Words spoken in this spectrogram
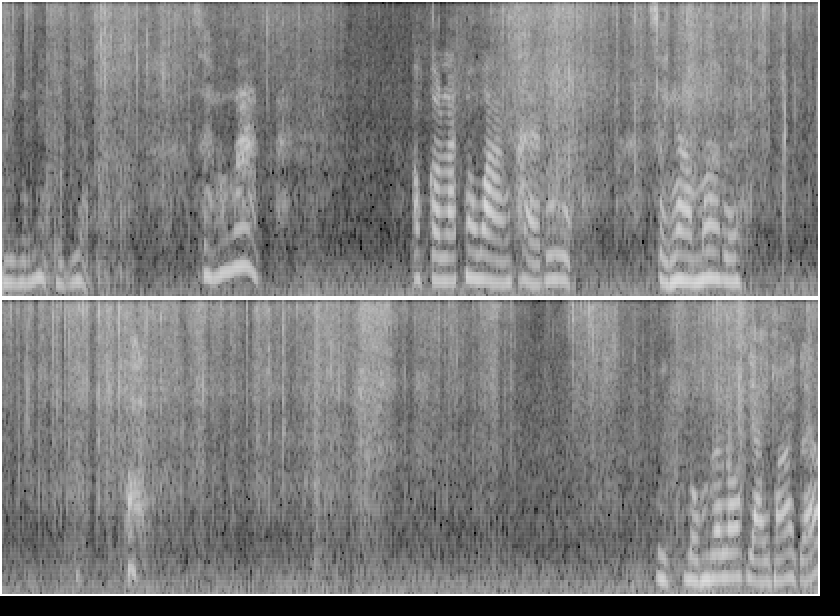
มีไหมเนี่ยเดี๋ยวเยียบสวยมากๆ เอาเกาลัดมาวางถ่ายรูป สวยงามมากเลย ลมแล้วลอกใหญ่มาอีกแล้ว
